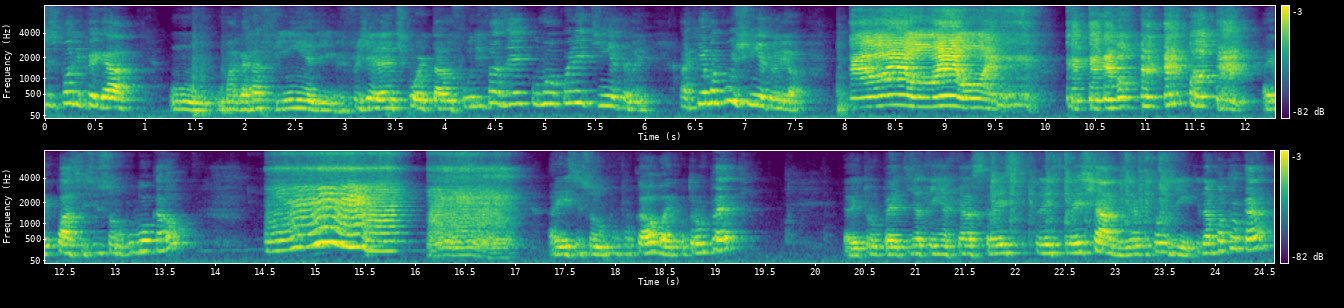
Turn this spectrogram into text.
Vocês podem pegar um, uma garrafinha de refrigerante, cortar no fundo e fazer com uma cornetinha também. Aqui é uma conchinha também, ó. Aí eu passo esse som pro vocal. Aí esse som pro vocal vai pro trompete. Aí o trompete já tem aquelas três, três, três chaves, né? Botãozinho que dá para tocar.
